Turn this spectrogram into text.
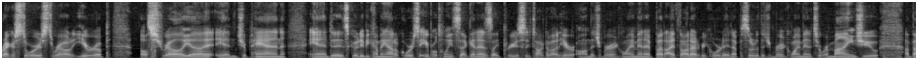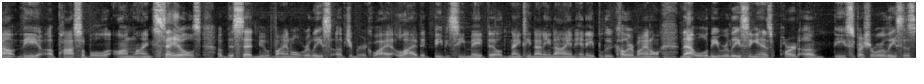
record stores throughout Europe, Australia, and Japan. And it's going to be coming out, of course, April 22nd, as I previously talked about here on the Jamiroquai Minute. But I thought I'd record an episode of the Jamiroquai Minute to remind you about the uh, possible online sales of the said new vinyl release of Jamiroquai live at BBC Maida Vale 1999 in a blue color vinyl that will be releasing as part of the special releases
